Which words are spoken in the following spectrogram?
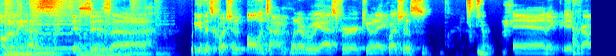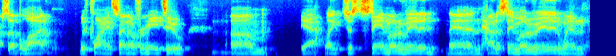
Motivators. This is uh we get this question all the time whenever we ask for Q&A questions. Yep. And it, it crops up a lot with clients. I know for me too. Um, yeah, like just staying motivated and how to stay motivated when it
